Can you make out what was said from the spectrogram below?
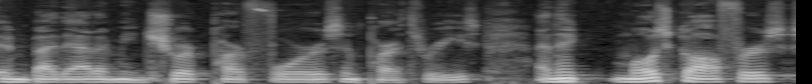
and by that I mean short par fours and par threes. I think most golfers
